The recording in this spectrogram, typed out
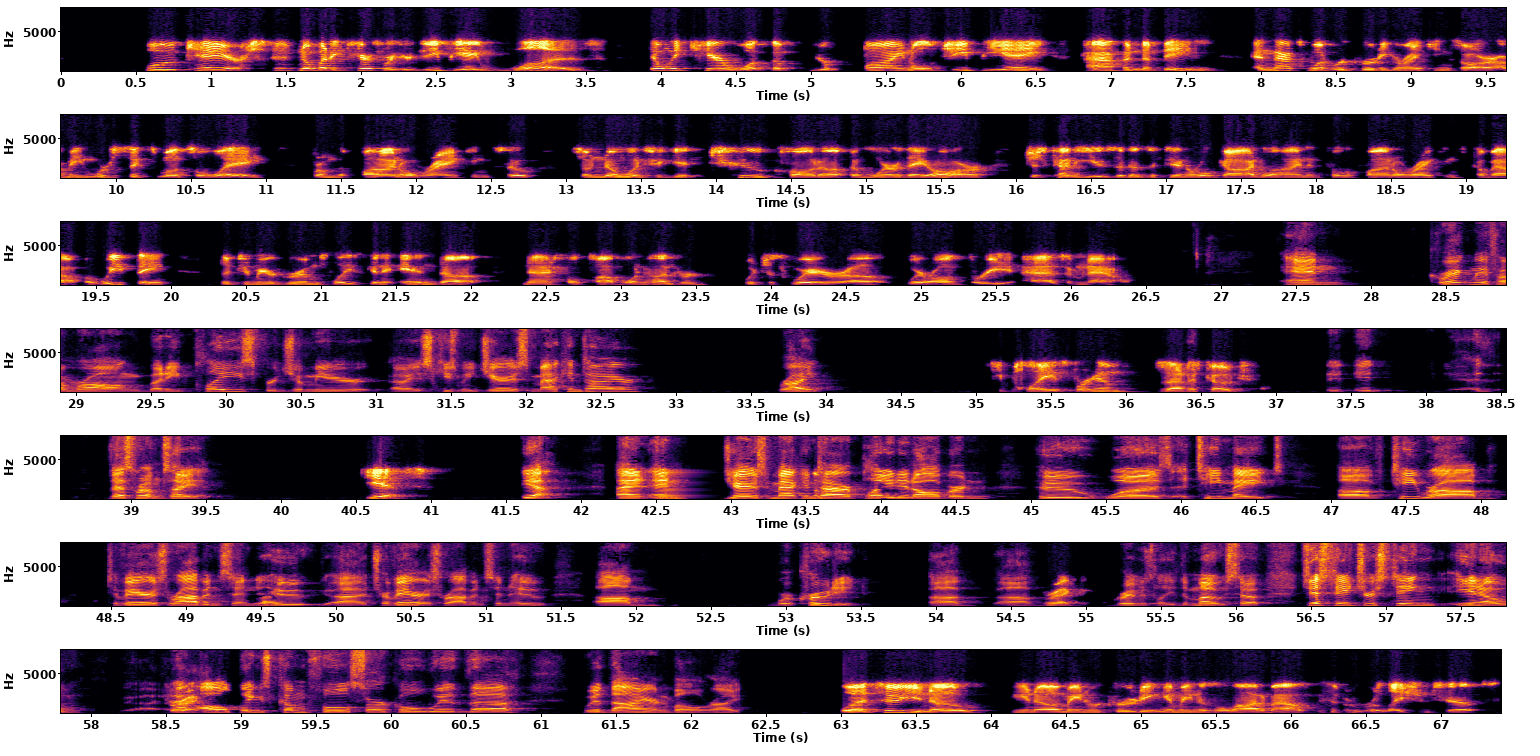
Well, who cares? Nobody cares what your GPA was. They only care what the your final GPA happened to be. And that's what recruiting rankings are. I mean, we're six months away from the final ranking. So, so no one should get too caught up in where they are. Just kind of use it as a general guideline until the final rankings come out. But we think that Jameer Grimsley is going to end up national top 100, which is where uh, where on three has him now. And correct me if I'm wrong, but he plays for Jameer, uh, excuse me, Jarius McIntyre, right? He plays for him. Is that his coach? It, it that's what I'm saying. Yes. Yeah. And, and Jarius McIntyre played at Auburn, who was a teammate of T Rob, Travaris Robinson, right. who uh, Travaris Robinson, who um, recruited uh, uh. Grimsley the most. So just interesting, you know, Correct. all things come full circle with uh, with the Iron Bowl, right? Well, it's who you know. You know, I mean, recruiting. I mean, there's a lot about relationships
